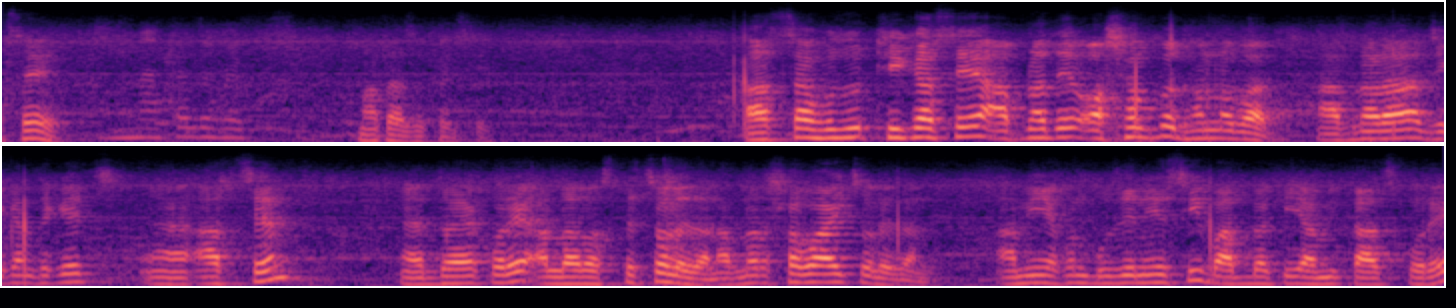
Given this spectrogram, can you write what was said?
আছে? মাথা ঝুঁকাইছে। আচ্ছা হুজুর ঠিক আছে। আপনাদের অসংখ্য ধন্যবাদ। আপনারা যেখান থেকে আসছেন দয়া করে আল্লাহর হস্তে চলে যান। আপনারা সবাই চলে যান। আমি এখন বুঝে নিয়েছি বাদ বাকি আমি কাজ করে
